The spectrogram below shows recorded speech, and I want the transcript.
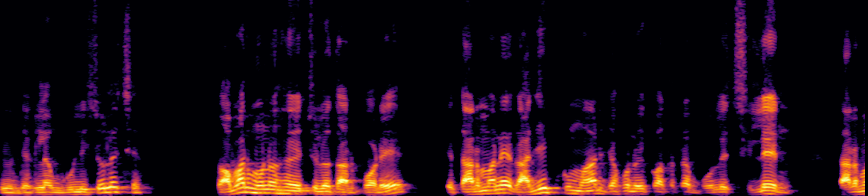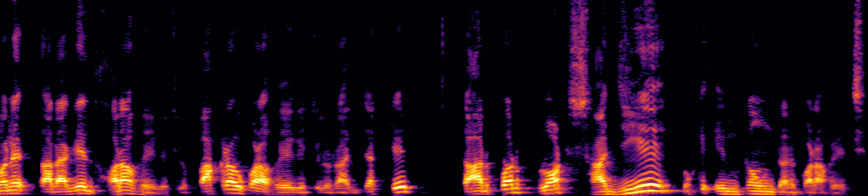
কিন্তু দেখলাম গুলি চলেছে। তো আমার মনে হয়েছিল তারপরে যে, তার মানে রাজীব কুমার যখন ওই কথাটা বলেছিলেন, তার মানে তার আগে ধরা হয়ে গেছিল, পাকড়াও করা হয়ে গেছিল রাজ্জাককে। তারপর প্লট সাজিয়ে ওকে এনকাউন্টার করা হয়েছে।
